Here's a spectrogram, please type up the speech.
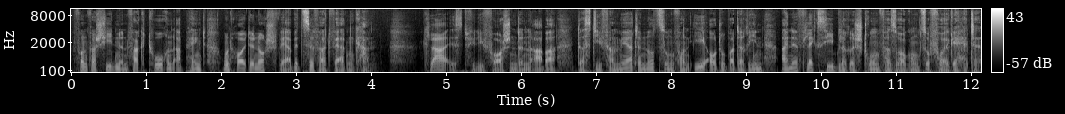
von verschiedenen Faktoren abhängt und heute noch schwer beziffert werden kann. Klar ist für die Forschenden aber, dass die vermehrte Nutzung von E-Auto-Batterien eine flexiblere Stromversorgung zur Folge hätte.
